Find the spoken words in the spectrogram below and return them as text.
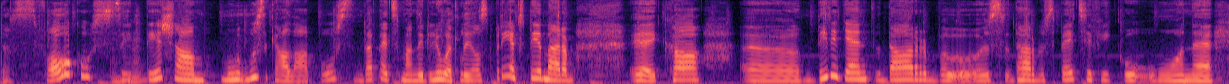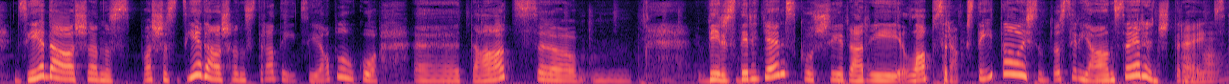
tas fokus mm -hmm. ir mhm. tiešām mu muzikālā puse. Tāpēc man ir ļoti liels prieks, piemēram, ka uh, diriģenta darbu, darba specifiku un uh, dziedāšanas, pašas dziedāšanas tradīciju aplūko uh, tāds. Uh, virsdirigents, kurš ir arī labs rakstītājs, un tas ir Jānis Erinštreits. Uh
